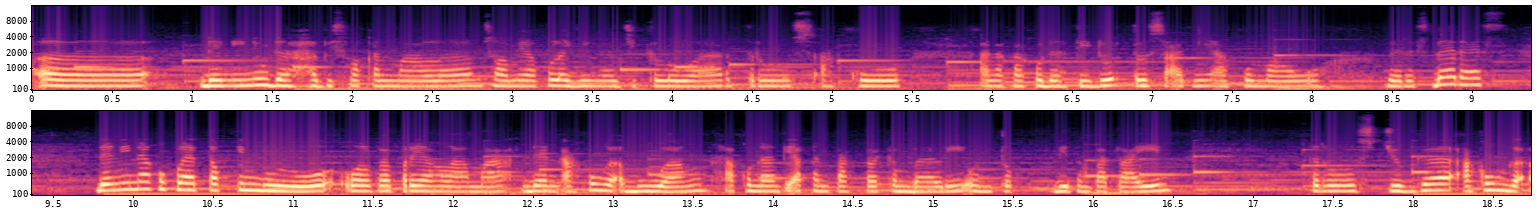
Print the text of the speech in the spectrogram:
uh, dan ini udah habis makan malam suami aku lagi ngaji keluar terus aku anak aku udah tidur terus saatnya aku mau beres-beres. Dan ini aku kletokin dulu wallpaper yang lama dan aku nggak buang aku nanti akan pakai kembali untuk di tempat lain terus juga aku nggak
